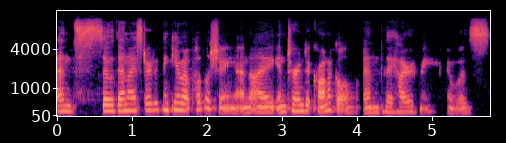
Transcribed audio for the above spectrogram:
and so then I started thinking about publishing and I interned at Chronicle and they hired me. It was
